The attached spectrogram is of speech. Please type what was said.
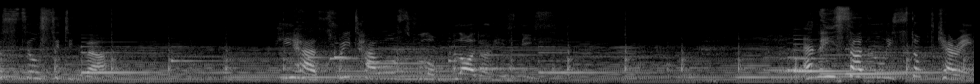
was still sitting there. He had three towels full of blood on his knees. And he suddenly stopped caring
